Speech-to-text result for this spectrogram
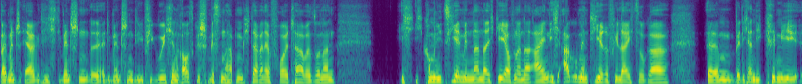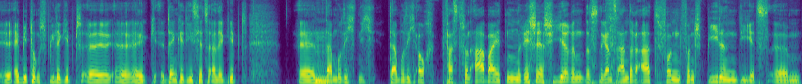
bei Mensch ärgerlich die Menschen, äh, die Menschen, die Figurchen rausgeschmissen haben, mich daran erfreut habe, sondern ich, ich kommuniziere miteinander, ich gehe aufeinander ein, ich argumentiere vielleicht sogar, ähm, wenn ich an die Krimi-Ermittlungsspiele gibt, äh, äh, denke, die es jetzt alle gibt, äh, hm. da muss ich nicht da muss ich auch fast von arbeiten, recherchieren. Das ist eine ganz andere Art von, von Spielen, die jetzt ähm,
